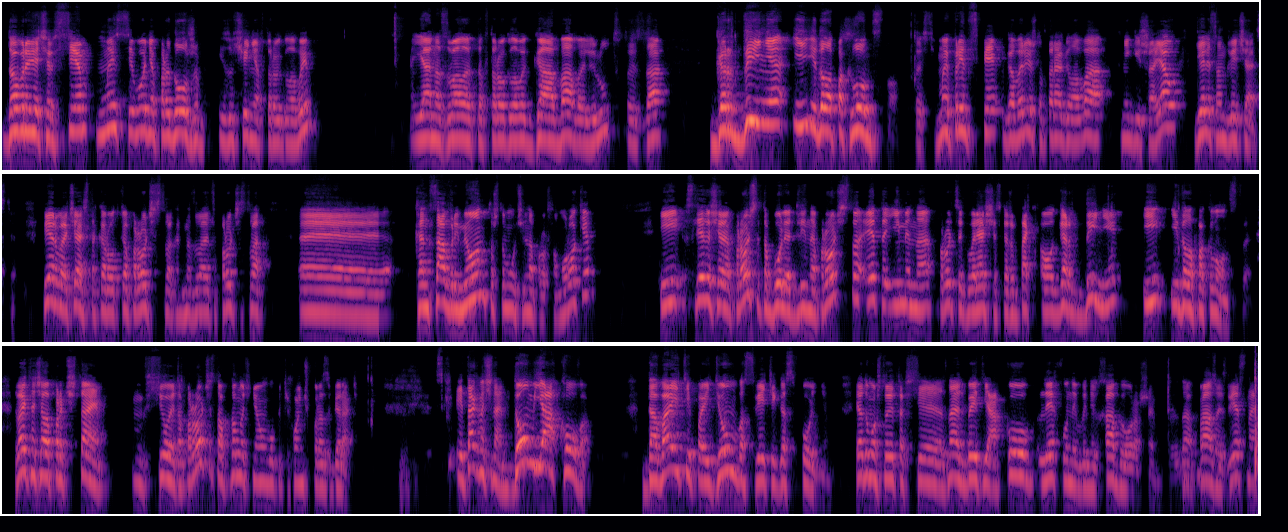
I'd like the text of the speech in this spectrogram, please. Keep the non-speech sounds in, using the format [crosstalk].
Добрый вечер всем. Мы сегодня продолжим изучение второй главы. Я назвал это второй главы Гава Валилут, то есть да, гордыня и идолопоклонство. То есть мы, в принципе, говорили, что вторая глава книги Шаяу делится на две части. Первая часть – это короткое пророчество, как называется, пророчество э, конца времен, то, что мы учили на прошлом уроке. И следующее пророчество, это более длинное пророчество, это именно пророчество, говорящее, скажем так, о гордыне и идолопоклонстве. Давайте сначала прочитаем все это пророчество, а потом начнем его потихонечку разбирать. Итак, начинаем. Дом Якова. Давайте пойдем во свете Господнем. Я думаю, что это все знают. Бейт Яков, Лехун и Ванильха, Беорашем. Да, фраза известная.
